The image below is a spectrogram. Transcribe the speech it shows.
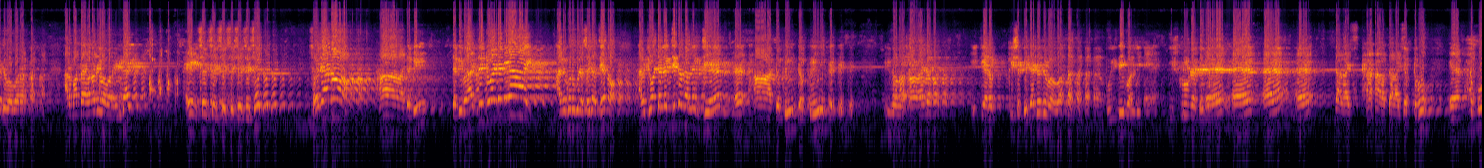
আছে বাবারা। আর মাথা এনা রে বাবা এই গাই। এই সোজানো। হ্যাঁ দেখি দেখি ভাই, তুই জোয়ানটা নিয়ে আয়। আমি গরুগুলো সোজা যেন আমি জোয়ানটা লেগছি তো না লেগছি হ্যাঁ দেখি দেখি। আর বাবা? বুঝতেই পারলি না। হ্যাঁ দাঁড়াইস একটু। একটুকু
